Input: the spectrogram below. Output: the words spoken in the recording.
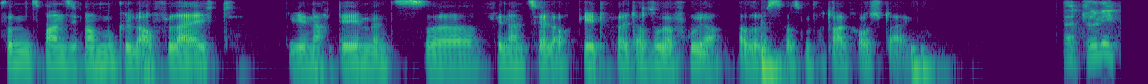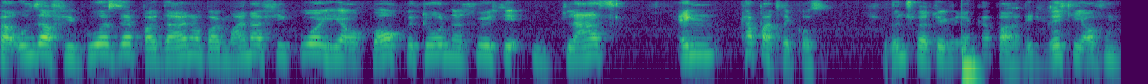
25? Man munkelt auch vielleicht, je nachdem, wenn es äh, finanziell auch geht, vielleicht auch sogar früher. Also dass das im Vertrag raussteigen. Natürlich bei unserer Figur, Sepp, bei deiner, bei meiner Figur, hier auch Bauch betont, natürlich die Glas engen Kappa-Trikots. Ich wünsche mir natürlich wieder Kappa, die richtig auf dem,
